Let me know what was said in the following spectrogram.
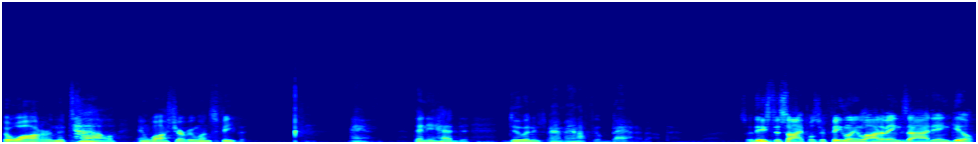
the water and the towel and wash everyone's feet. But man, then he had to do it. And man, man, I feel bad about that. So these disciples are feeling a lot of anxiety and guilt.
